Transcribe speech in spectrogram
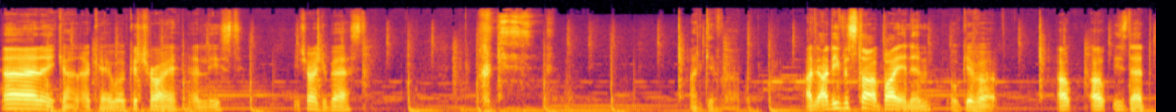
Uh, no you can't. Okay, well, good try, at least. You tried your best. I'd give up. I'd, I'd either start biting him or give up. Oh, oh, he's dead.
